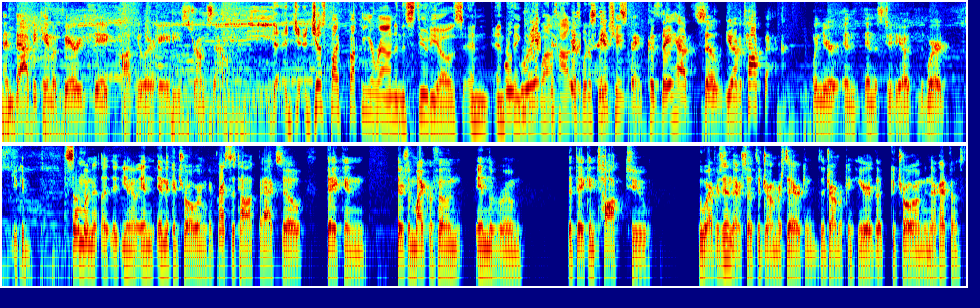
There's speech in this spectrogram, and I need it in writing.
And that became a very big, popular '80s drum sound. Just by fucking around in the studios and and Well, thinking, it's- how, what if we change? because they have so you have a talkback when you're in in the studio where you could someone uh, you know in in the control room can press the talkback so they can there's a microphone in the room that they can talk to whoever's in there so if the drummer's there can the drummer can hear the control room in their headphones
